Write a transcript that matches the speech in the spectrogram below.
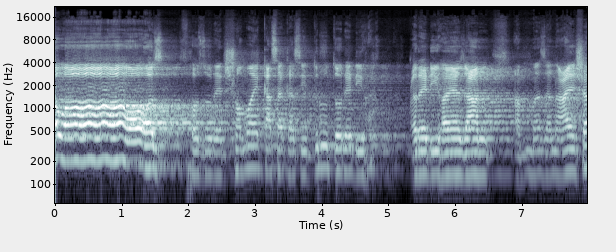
আওয়াজ। ফজরের সময় কাছাকাছি দ্রুত রেডি হয়। রেডি হয়ে যান। আম্মা জান আয়েশা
